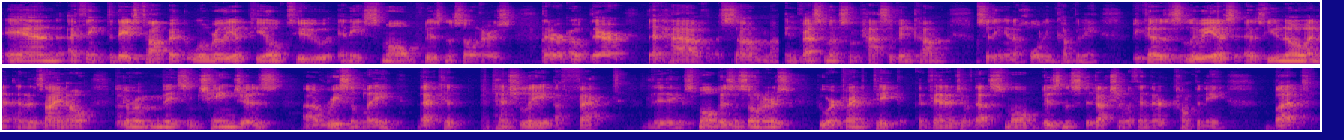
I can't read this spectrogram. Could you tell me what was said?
and I think today's topic will really appeal to any small business owners that are out there that have some investment, some passive income sitting in a holding company. Because Louis, as, as you know and, and as I know, the government made some changes uh, recently that could potentially affect the small business owners who are trying to take advantage of that small business deduction within their company, but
